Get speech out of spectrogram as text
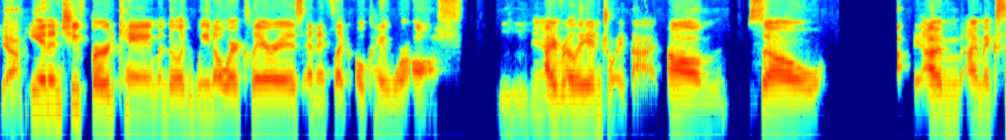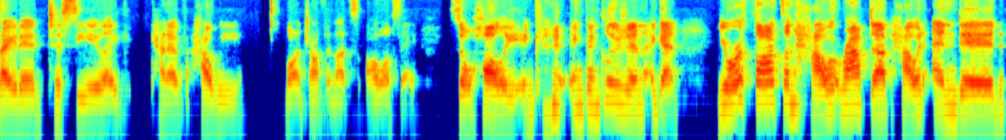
Yeah. Ian and Chief Bird came and they're like, we know where Claire is. And it's like, okay, we're off. Mhm. yeah. I really enjoyed that. Um, so I- I'm I'm excited to see like kind of how we launch off, and that's all I'll say. So Holly, in in conclusion, again, your thoughts on how it wrapped up, how it ended.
